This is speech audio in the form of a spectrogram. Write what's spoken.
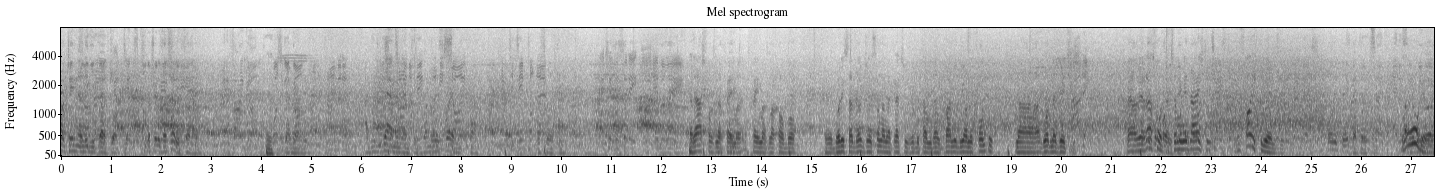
Ciekawe czy inne ligi też, bo ci dopiero zaczęli wczoraj. But a fine goal. Was a good Premier goal. League. Came at a A nie widziałem time, I Niemców, think, bo when były his swoje side, mecze. captain's input there. Koszulki. Manchester City are in the lead. Rashford na fejma, fejma złapał, bo e, Borysa Johnsona nakracił, żeby tam dał 2 miliony funtów na głodne dzieci. Cardi. Ja mówię, Rashford, a czemu nie dałeś ze swoich pieniędzy? Polityka tylko. No mówię. By było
